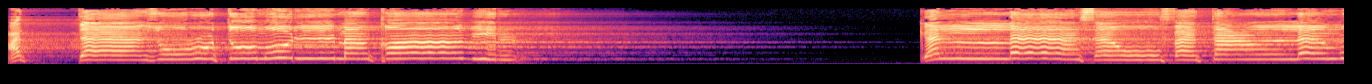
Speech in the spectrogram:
حتى كلا سوف تعلمون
